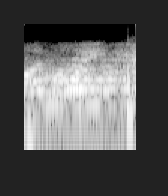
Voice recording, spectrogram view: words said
one way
